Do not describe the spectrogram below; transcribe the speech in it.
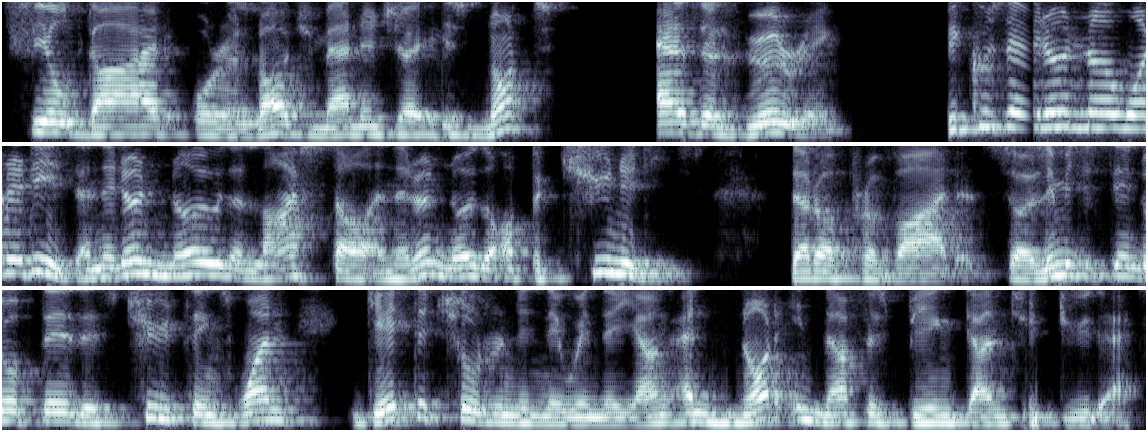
field guide or a lodge manager is not as alluring because they don't know what it is and they don't know the lifestyle and they don't know the opportunities that are provided. So let me just end off there. There's two things. One, get the children in there when they're young, and not enough is being done to do that.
